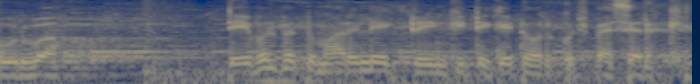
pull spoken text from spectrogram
पूर्वा टेबल पे तुम्हारे लिए एक ट्रेन की टिकट और कुछ पैसे रखे।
